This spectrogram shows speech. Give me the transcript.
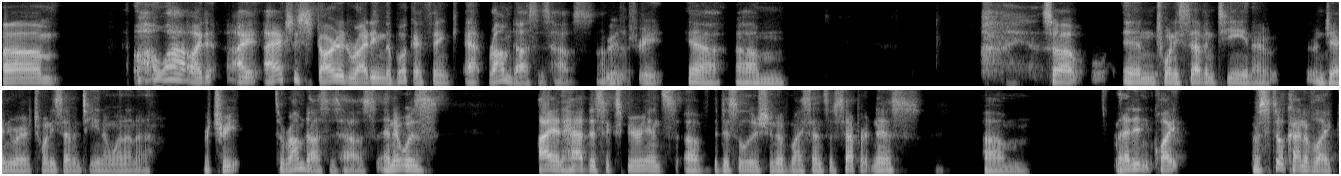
Um, oh wow! I, I I actually started writing the book. I think at Ram Dass's house on really? retreat. Yeah. Um, so in 2017, I in January of 2017, I went on a retreat to Ram Dass's house. And it was, I had had this experience of the dissolution of my sense of separateness. Um, but I didn't quite, it was still kind of like,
